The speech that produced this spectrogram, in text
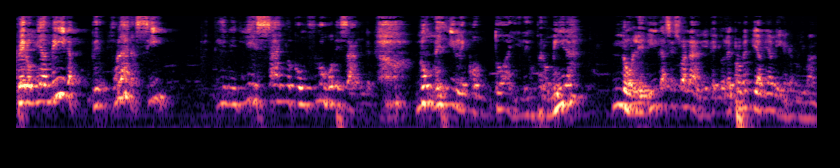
Pero mi amiga, pero fulana, sí, tiene 10 años con flujo de sangre. No me y le contó ahí, le dijo, pero mira, no le digas eso a nadie, que yo le prometí a mi amiga que iba a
